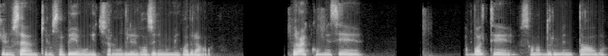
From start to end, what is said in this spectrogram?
Io lo sento, lo sapevo che c'erano delle cose che non mi quadravano. Però è come se a volte sono addormentata.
